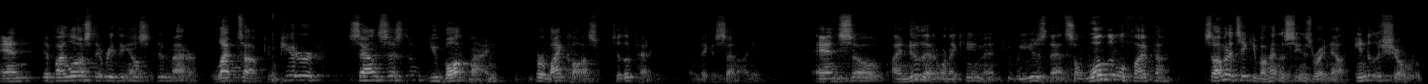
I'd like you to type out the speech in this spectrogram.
And if I lost everything else, it didn't matter. Laptop, computer, sound system, you bought mine for my cost to the penny. I'd make a cent on you. And so I knew that when I came in. Could we use that? So one little five pound. So I'm going to take you behind the scenes right now into the showroom.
